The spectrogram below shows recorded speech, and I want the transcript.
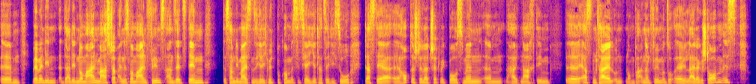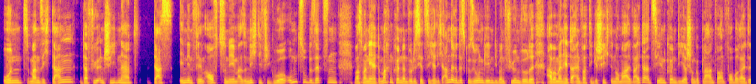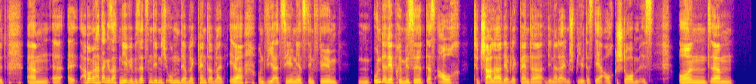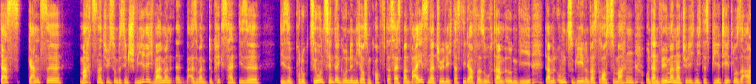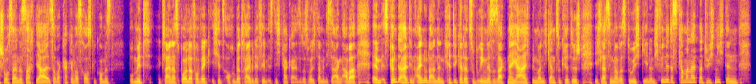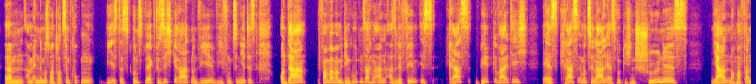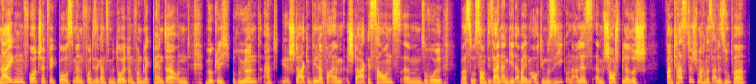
ähm, wenn man den, da den normalen Maßstab eines normalen Films ansetzt, denn das haben die meisten sicherlich mitbekommen. Es ist ja hier tatsächlich so, dass der äh, Hauptdarsteller Chadwick Boseman ähm, halt nach dem äh, ersten Teil und noch ein paar anderen Filmen und so äh, leider gestorben ist und man sich dann dafür entschieden hat, das in den Film aufzunehmen, also nicht die Figur umzubesetzen, was man ja hätte machen können. Dann würde es jetzt sicherlich andere Diskussionen geben, die man führen würde, aber man hätte einfach die Geschichte normal weitererzählen können, die ja schon geplant war und vorbereitet. Ähm, äh, äh, aber man hat dann gesagt, nee, wir besetzen den nicht um, der Black Panther bleibt er und wir erzählen jetzt den Film unter der Prämisse, dass auch T'Challa, der Black Panther, den er da eben spielt, dass der auch gestorben ist. Und ähm, das Ganze macht es natürlich so ein bisschen schwierig, weil man, äh, also man, du kriegst halt diese, diese Produktionshintergründe nicht aus dem Kopf. Das heißt, man weiß natürlich, dass die da versucht haben, irgendwie damit umzugehen und was draus zu machen. Und dann will man natürlich nicht das pietätlose Arschloch sein, das sagt, ja, ist aber kacke, was rausgekommen ist. Womit, äh, kleiner Spoiler vorweg, ich jetzt auch übertreibe, der Film ist nicht kacke. Also das wollte ich damit nicht sagen. Aber ähm, es könnte halt den einen oder anderen Kritiker dazu bringen, dass er sagt, naja, ich bin mal nicht ganz so kritisch, ich lasse ihn mal was durchgehen. Und ich finde, das kann man halt natürlich nicht, denn ähm, am Ende muss man trotzdem gucken, wie ist das Kunstwerk für sich geraten und wie, wie funktioniert es. Und da fangen wir mal mit den guten Sachen an. Also der Film ist krass bildgewaltig, er ist krass emotional, er ist wirklich ein schönes, ja, nochmal verneigen vor Chadwick Boseman, vor dieser ganzen Bedeutung von Black Panther und wirklich rührend, hat starke Bilder, vor allem starke Sounds, ähm, sowohl was so Sounddesign angeht, aber eben auch die Musik und alles ähm, schauspielerisch fantastisch, machen das alles super.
